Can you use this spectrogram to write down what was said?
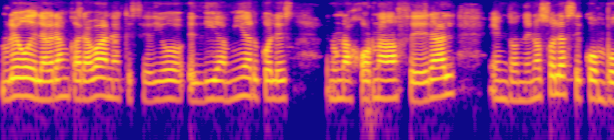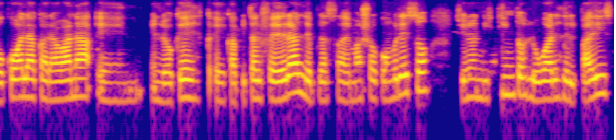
luego de la gran caravana que se dio el día miércoles en una jornada federal, en donde no solo se convocó a la caravana en, lo que es eh, Capital Federal, de Plaza de Mayo Congreso, sino en distintos lugares del país.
